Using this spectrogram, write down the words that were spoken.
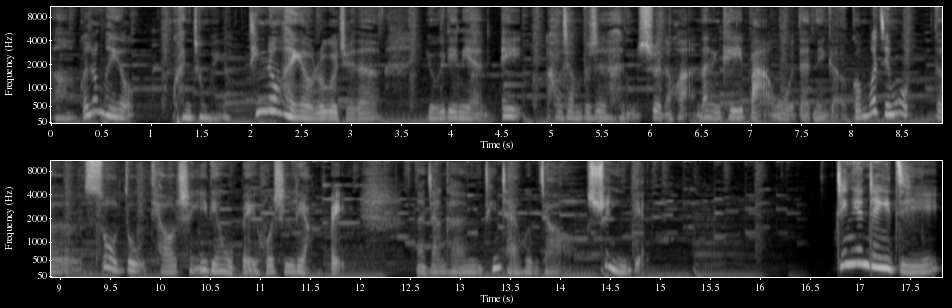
啊，观众朋友、观众朋友、听众朋友，如果觉得有一点点哎，好像不是很顺的话，那你可以把我的那个广播节目的速度调成一点五倍或是两倍。那这样可能听起来会比较顺一点。今天这一集，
